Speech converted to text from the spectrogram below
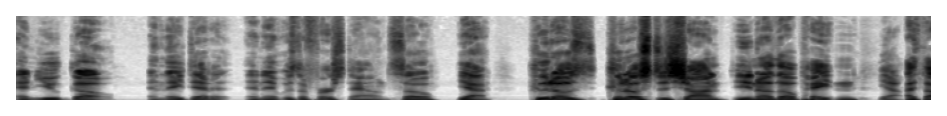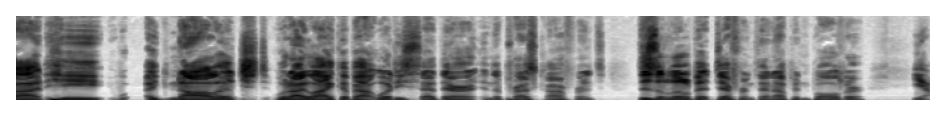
and you go. And they did it. And it was a first down. So yeah. Kudos kudos to Sean, you know, though, Peyton. Yeah. I thought he acknowledged what I like about what he said there in the press conference. This is a little bit different than up in Boulder. Yeah.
